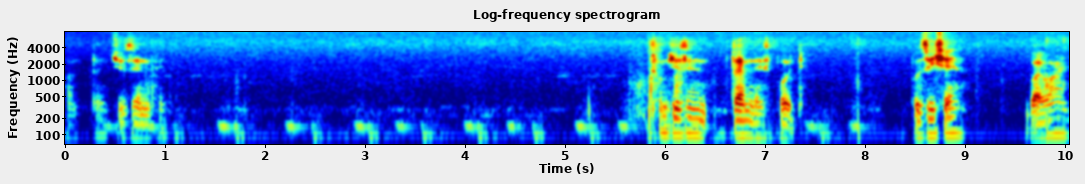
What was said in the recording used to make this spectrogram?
one. Don't choose anything. So i'm choosing timeless bold. Position by one.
